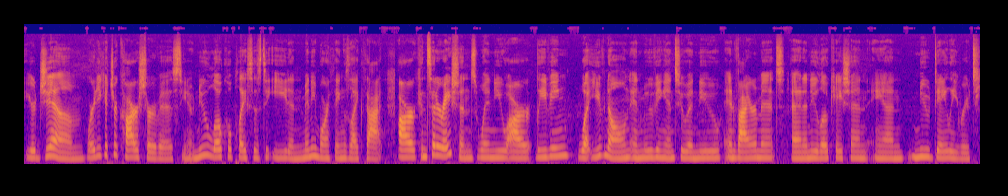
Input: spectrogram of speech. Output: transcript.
your gym, where do you get your car serviced? You know, new local places to eat, and many more things like that are considerations when you are leaving what you've known and moving into a new environment and a new location and new daily routine.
